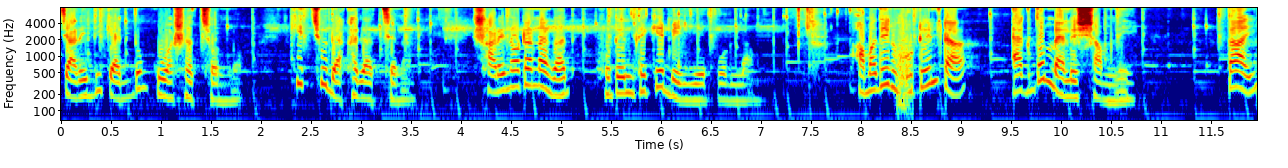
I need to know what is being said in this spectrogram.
চারিদিক একদম কুয়াশাচ্ছন্ন। কিচ্ছু দেখা যাচ্ছে না। সাড়ে নটা নাগাদ হোটেল থেকে বেরিয়ে পড়লাম। আমাদের হোটেলটা একদম ম্যালের সামনে। তাই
